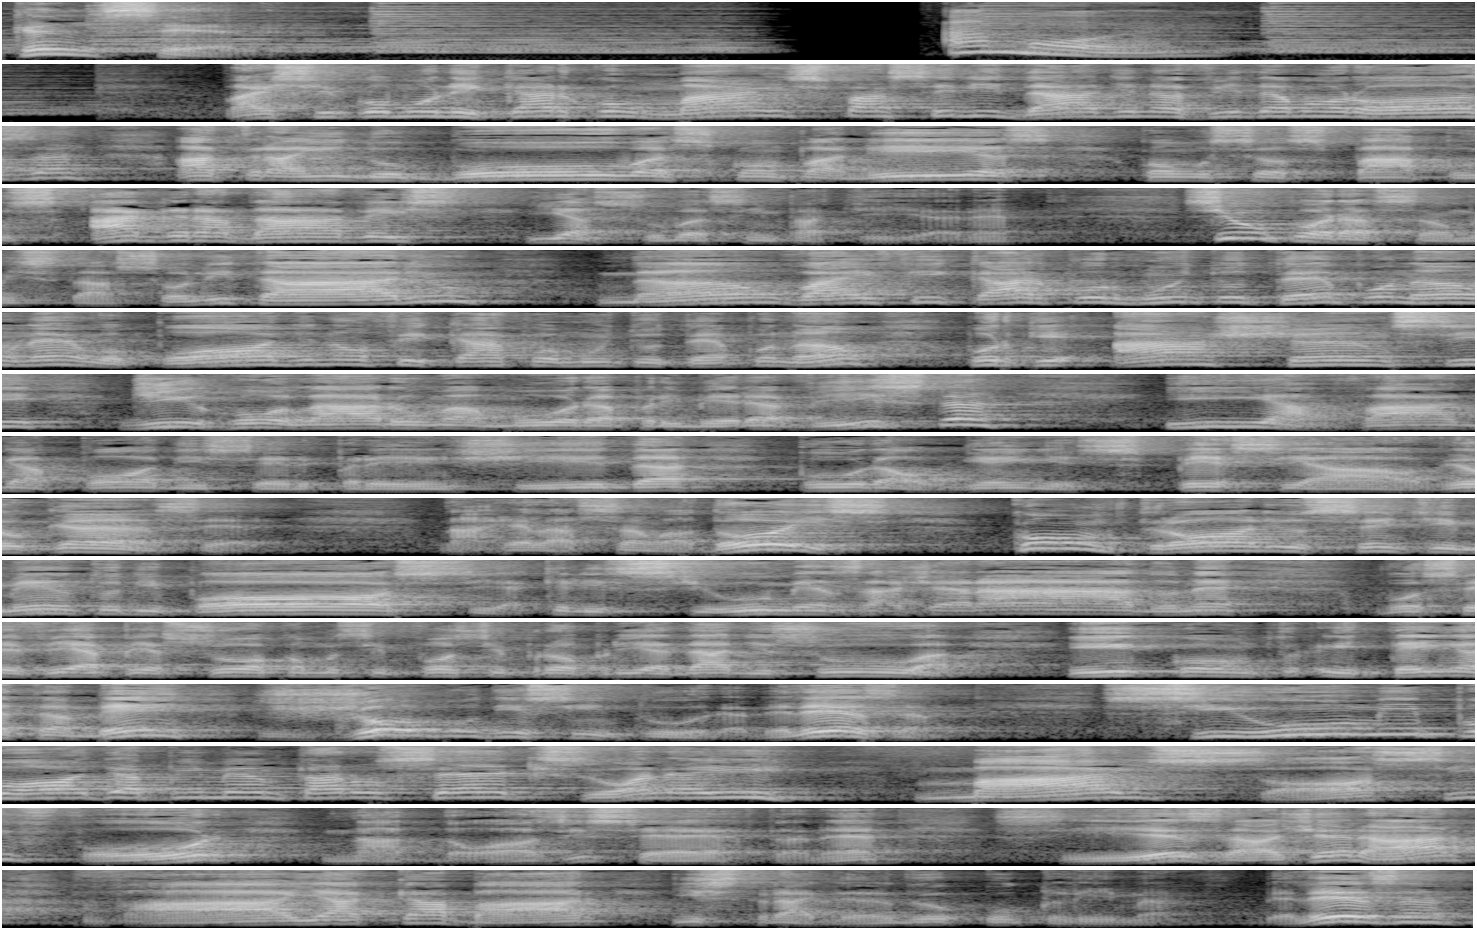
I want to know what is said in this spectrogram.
Câncer. Amor vai se comunicar com mais facilidade na vida amorosa, atraindo boas companhias com os seus papos agradáveis e a sua simpatia, né? Se o coração está solitário, não vai ficar por muito tempo não, né? Ou pode não ficar por muito tempo não, porque há chance de rolar um amor à primeira vista e a vaga pode ser preenchida por alguém especial, viu, Câncer? Na relação a dois, controle o sentimento de posse, aquele ciúme exagerado, né? Você vê a pessoa como se fosse propriedade sua e, e tenha também jogo de cintura, beleza? Ciúme pode apimentar o sexo, olha aí, mas só se for na dose certa, né? Se exagerar, vai acabar estragando o clima, beleza?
